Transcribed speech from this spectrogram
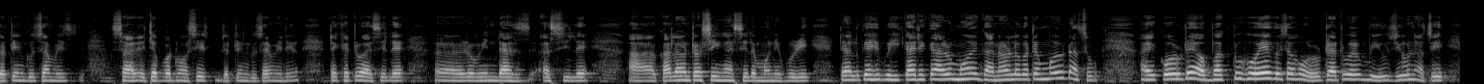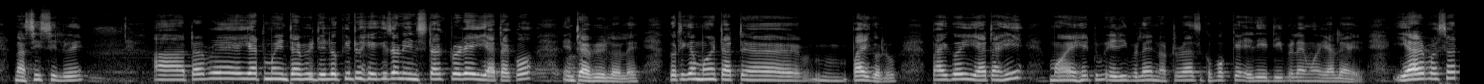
যতীন গোস্বামী ছাৰ এতিয়া পদ্মশ্ৰী যতীন গোস্বামীদেউ তেখেতো আছিলে ৰবীন দাস আছিলে কালন্ত সিং আছিলে মণিপুৰী তেওঁলোকে সেইবোৰ শিকাই থাকে আৰু মই গানৰ লগতে ময়ো নাচোঁ। এই কৰোঁতে অভ্যাসটো হৈয়ে গৈছে সৰুতেতো বিহু চিহু নাচি নাচিছিলোঁৱেই। তাৰপৰা ইয়াত মই ইণ্টাৰভিউ দিলোঁ কিন্তু সেইকেইজন ইনষ্ট্ৰাক্টৰে ইয়াত আকৌ ইণ্টাৰভিউ ল'লে। গতিকে মই তাত পাই গ'লোঁ। পাই গৈ ইয়াত আহি মই সেইটো এৰি পেলাই নটৰাজ ঘপককৈ এৰি দি পেলাই মই ইয়ালৈ আহিলোঁ। ইয়াৰ পাছত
